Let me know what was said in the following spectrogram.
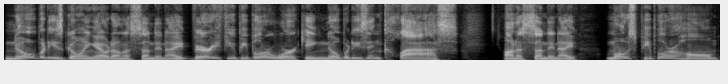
Nobody's going out on a Sunday night. Very few people are working. Nobody's in class on a Sunday night. Most people are home.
